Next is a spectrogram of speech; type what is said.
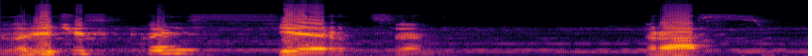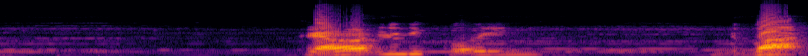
Человеческое сердце. Раз. Кровавленный корень. Два.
